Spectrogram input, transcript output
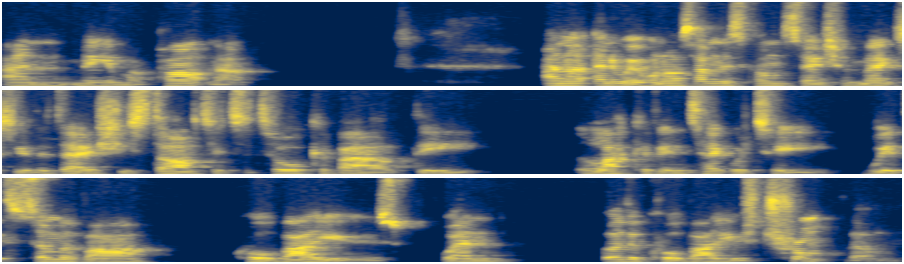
and me and my partner. And uh, anyway when i was having this conversation with megs the other day she started to talk about the lack of integrity with some of our core values when other core values trump them.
